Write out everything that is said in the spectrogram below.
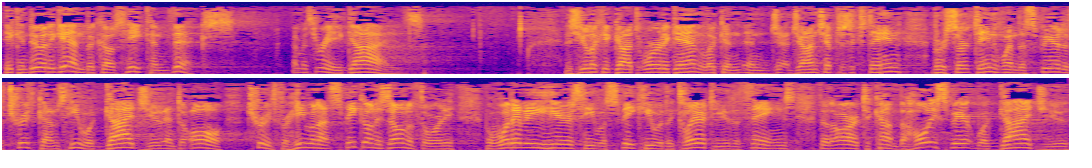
He can do it again because He convicts. Number three, guides. As you look at God's Word again, look in, in, John chapter 16, verse 13, when the Spirit of truth comes, He will guide you into all truth. For He will not speak on His own authority, but whatever He hears, He will speak. He will declare to you the things that are to come. The Holy Spirit will guide you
